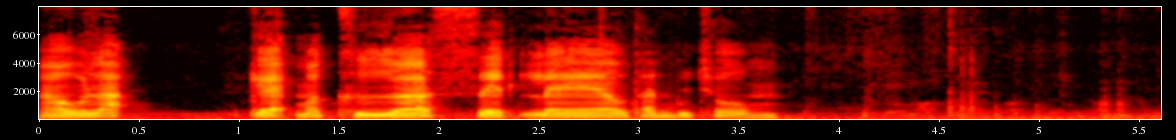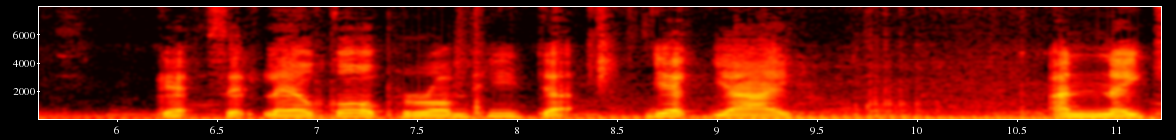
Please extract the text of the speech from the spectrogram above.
เอาละแกะมะเขือเสร็จแล้วท่านผู้ชม แกะเสร็จแล้วก็พร้อมที่จะแยกย้าย อันไหนเ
